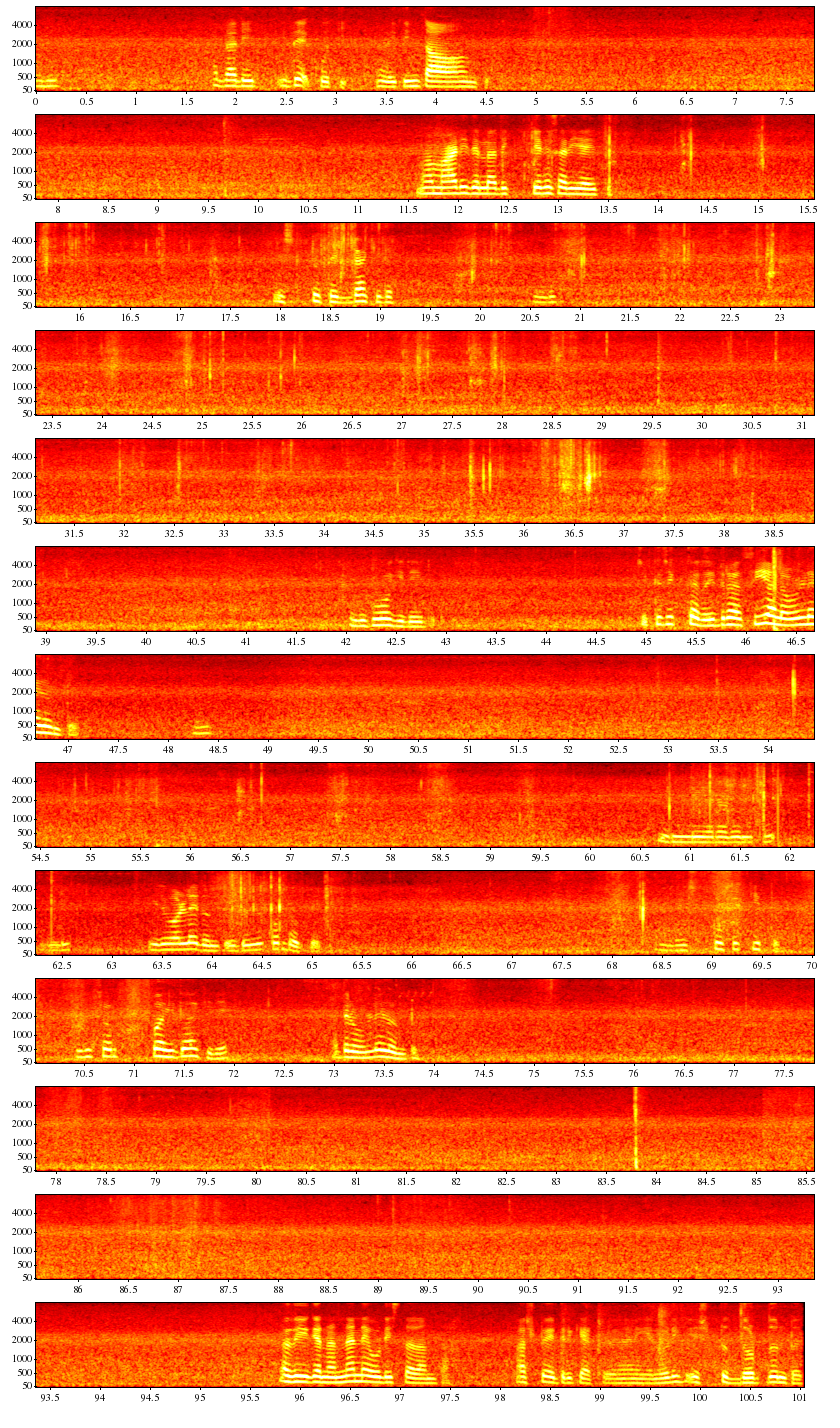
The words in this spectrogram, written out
ನೋಡಿ. ಅದರಲ್ಲಿ ಇದೆ ಕೋತಿ. ನೋಡಿ, ತಿಂತಾ ಉಂಟು. ನಾವು ಮಾಡಿದೆಲ್ಲ ಅದಕ್ಕೇನೆ ಸರಿ ಎಷ್ಟು ತೆಗ್ದಾಕಿದೆ. ನೋಡಿ. ಇದು ಹೋಗಿದೆ ಇದು. ಚಿಕ್ಕ ಚಿಕ್ಕದು ಇದರ ಸಿಯಾಲ ಒಳ್ಳೆಯದುಂಟು ಇಲ್ಲಿ ಎರಡು ಉಂಟು. ನೋಡಿ ಇದು ಒಳ್ಳೆಯದುಂಟು ಇದು ಕೊಂಡು ಹೋಗ್ಬೇಕು. ಎಷ್ಟು ಸಿಕ್ಕಿತ್ತು. ಇದು ಸ್ವಲ್ಪ ಇದಾಗಿದೆ. ಆದರೆ ಒಳ್ಳೆಯದುಂಟು ಅದು ಈಗ ನನ್ನನ್ನೇ ಓಡಿಸ್ತದಂತ. ಅಷ್ಟು ಹೆದರಿಕೆ ಆಗ್ತದೆ ನನಗೆ ನೋಡಿ, ಎಷ್ಟು ದೊಡ್ಡದುಂಟು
